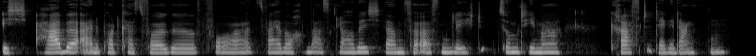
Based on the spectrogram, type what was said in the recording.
ich habe eine Podcast-Folge vor zwei Wochen, war es glaube ich, ähm, veröffentlicht zum Thema Kraft der Gedanken.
